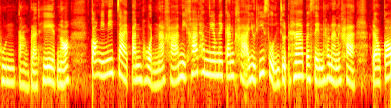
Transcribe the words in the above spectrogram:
ทุนต่างประเทศเนาะกองนี้มีจ่ายปันผลนะคะ มีค่าธรรมเนียมในการขายอยู่ที่ 0.5%เท่านั้นค่ะ แล้วก็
